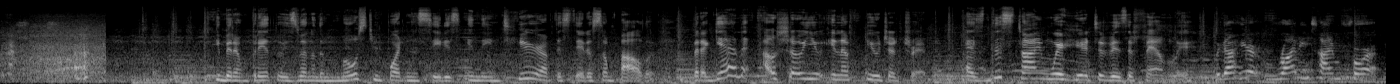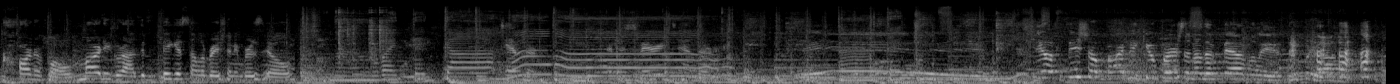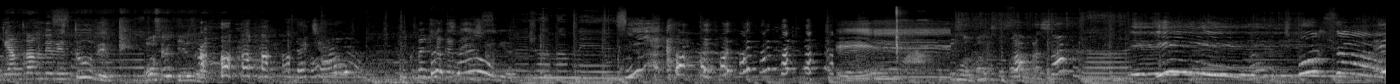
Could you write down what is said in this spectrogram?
Ribeirão Preto is one of the most important cities in the interior of the state of São Paulo. But again, I'll show you in a future trip, as this time we're here to visit family. We got here right in time for Carnival, Mardi Gras, the biggest celebration in Brazil. Tender. Official barbecue person of the family. Quer entrar no meu YouTube? Com certeza. Dá tchau. Como é que joga beijo, filho? Sopra, sopra. Expulsa!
